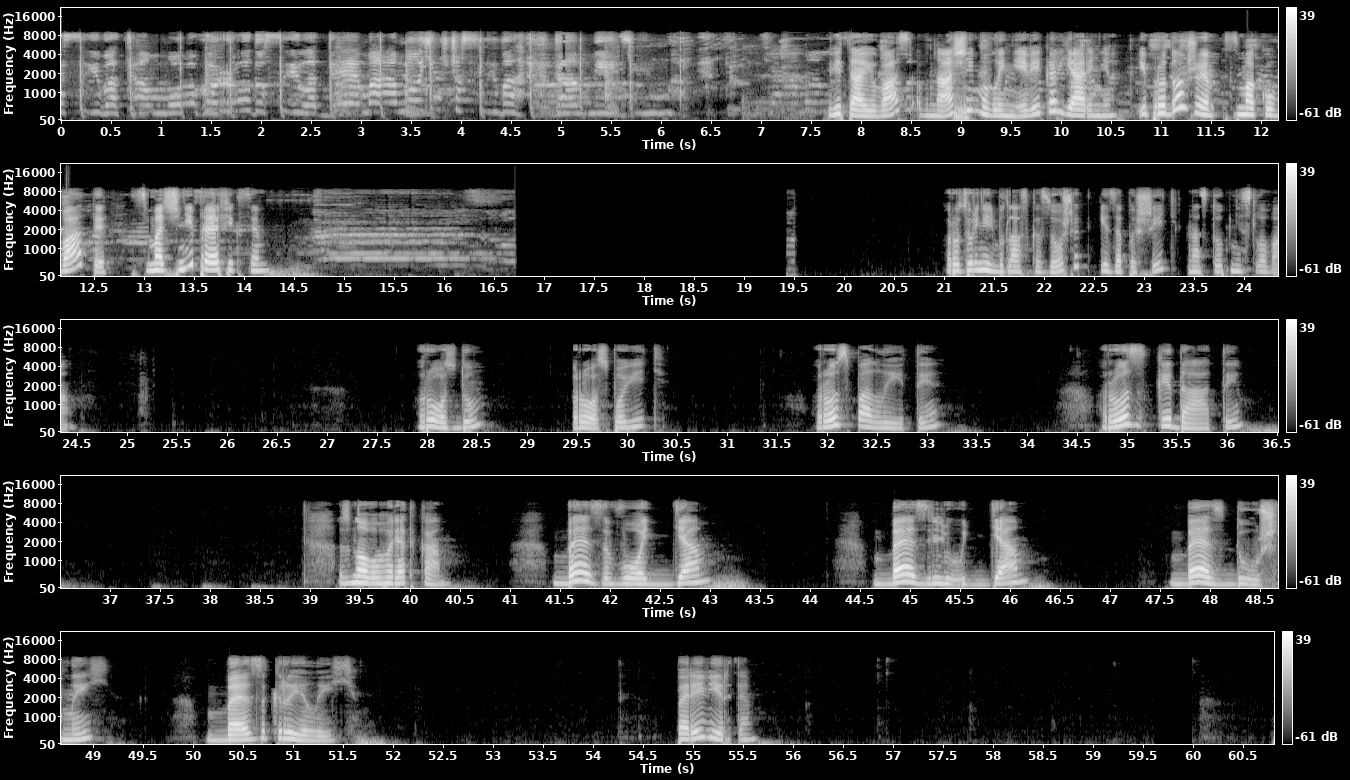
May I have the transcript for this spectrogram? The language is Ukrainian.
красива, там мого роду сила, де мамо, я щаслива, там мій дім. Вітаю вас в нашій мовленнєвій кав'ярні і продовжуємо смакувати смачні префікси. Розгорніть, будь ласка, зошит і запишіть наступні слова. Роздум, розповідь, розпалити, розкидати. З нового рядка безводдя, безлюддя, бездушний, безкрилий. Перевірте.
